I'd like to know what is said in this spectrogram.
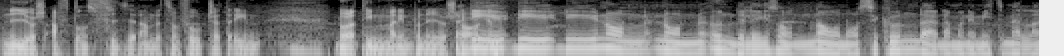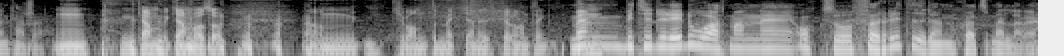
nyårsaftonsfirandet som fortsätter in några timmar in på Ja, nyårsdagen. Det är, ju- det, är, det är ju någon, någon underlig sån nanosekund där, där man är mitt emellan kanske. Mm, kan, kan vara så. Någon kvantummekanik eller någonting. Men Mm. betyder det då att man eh, också förr i tiden sköt smällare?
